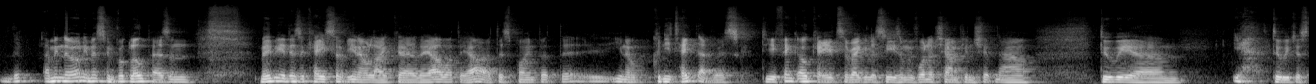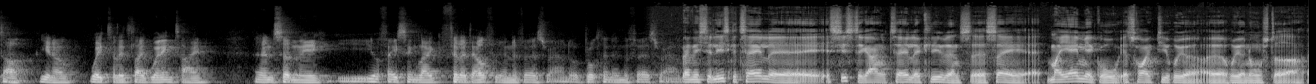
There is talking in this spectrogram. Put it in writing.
they've, I mean, they're only missing Brooke Lopez, and maybe it is a case of you know, like uh, they are what they are at this point. But uh, you know, can you take that risk? Do you think, okay, it's a regular season, we've won a championship now? Do we, um, yeah, do we just, oh, you know, wait till it's like winning time? And then suddenly you're facing like Philadelphia in the first round or Brooklyn in the first round. Men hvis jeg lige skal tale øh, sidste gang, tale Clevelands øh, sag. Miami er gode. Jeg tror ikke, de ryger, øh, ryger nogen steder.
